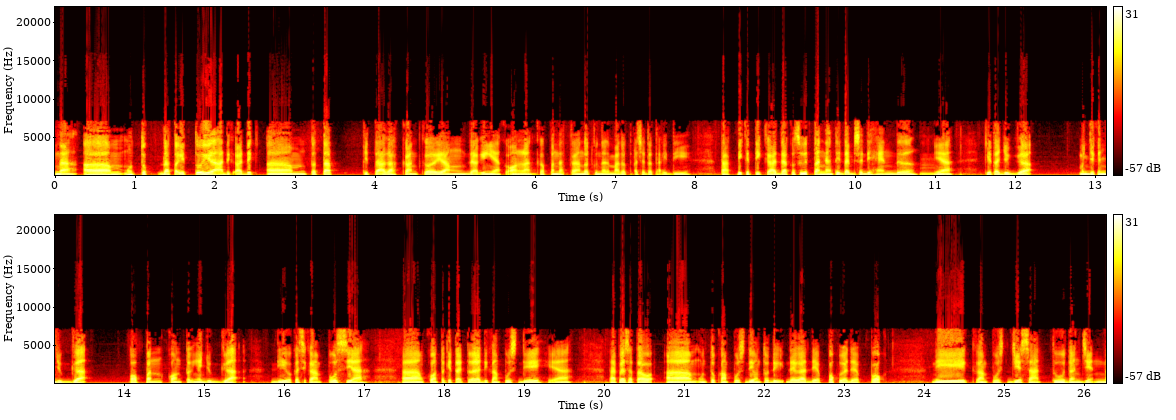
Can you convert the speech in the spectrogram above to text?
Nah, em, untuk data itu ya adik-adik em, tetap kita arahkan ke yang daring ya, ke online ke pendaftaran.gunadarma.ac.id. Tapi ketika ada kesulitan yang tidak bisa dihandle Hmm. ya, kita juga menyediakan juga open counternya juga di lokasi kampus ya. Em, counter kita itu ada di kampus D ya. Tapi saya tahu em, untuk kampus D untuk di daerah Depok, wilayah Depok di kampus J1 dan J6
